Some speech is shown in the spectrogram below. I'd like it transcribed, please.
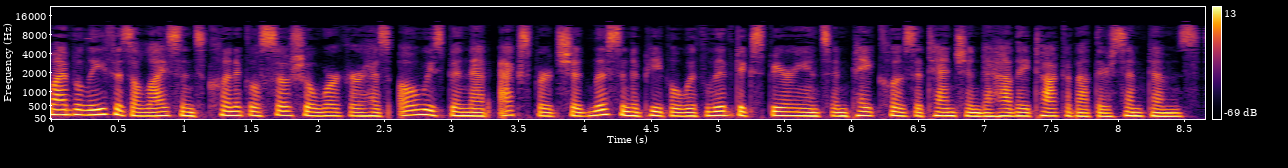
My belief as a licensed clinical social worker has always been that experts should listen to people with lived experience and pay close attention to how they talk about their symptoms.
